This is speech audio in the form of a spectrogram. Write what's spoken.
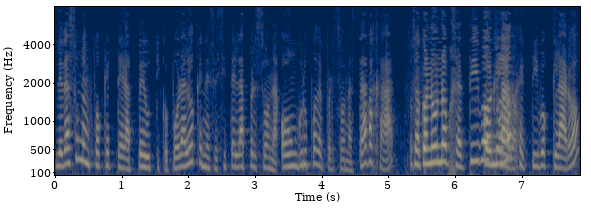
le das un enfoque terapéutico por algo que necesite la persona o un grupo de personas trabajar, o sea, con un objetivo con un objetivo claro,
